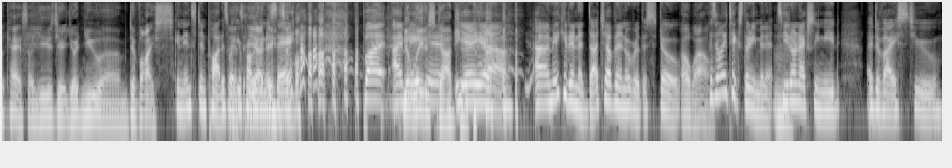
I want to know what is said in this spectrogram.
okay. So you used your, your new um, device. an instant pot is what you're probably yeah, going to say. but I Your make latest it, gadget. Yeah, yeah. I make it in a Dutch oven over the stove. Oh, wow. Because it only takes 30 minutes. So you don't actually need a device to.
